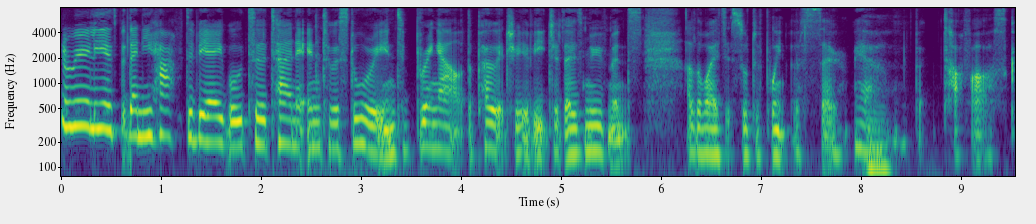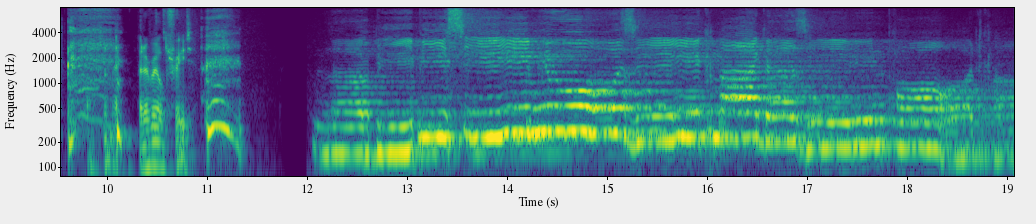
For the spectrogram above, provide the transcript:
It really is. But then you have to be able to turn it into a story and to bring out the poetry of each of those movements. Otherwise, it's sort of pointless. So yeah, but tough ask. But a real treat. The BBC Music Magazine Podcast.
